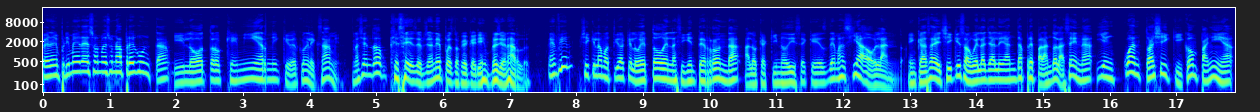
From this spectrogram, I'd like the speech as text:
Pero en primera eso no es una pregunta y lo otro, qué mierda que ver con el examen. No haciendo que se decepcione puesto que quería impresionarlos. En fin, Shiki la motiva que lo ve todo en la siguiente ronda, a lo que aquí no dice que es demasiado blando. En casa de Shiki su abuela ya le anda preparando la cena y en cuanto a Shiki y compañía,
